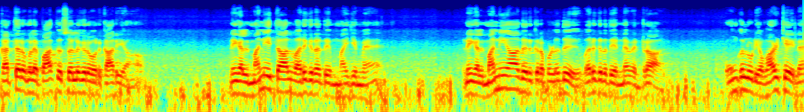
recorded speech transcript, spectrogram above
கர்த்தர் உங்களை பார்த்து சொல்லுகிற ஒரு காரியம் நீங்கள் மன்னித்தால் வருகிறது மகிமை. நீங்கள் மன்னியாது இருக்கிற பொழுது வருகிறது என்னவென்றால் உங்களுடைய வாழ்க்கையில்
